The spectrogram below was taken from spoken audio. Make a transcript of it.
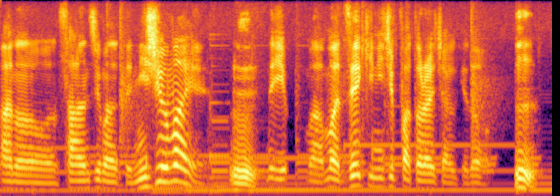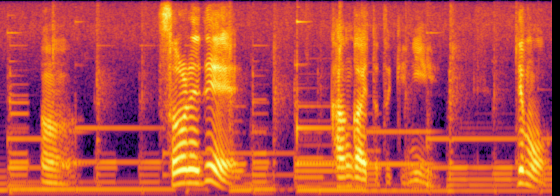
あの30万だって20万円うん。で、まあ、まあ税金20%取られちゃうけど、うん。うん、それで考えたときに、でも、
